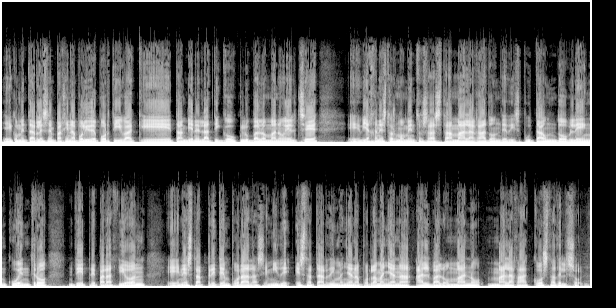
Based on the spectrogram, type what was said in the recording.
eh, comentarles en página polideportiva que también el Atic Go Club Balonmano Elche eh, viaja en estos momentos hasta Málaga, donde disputa un doble encuentro de preparación en esta pretemporada. Se mide esta tarde y mañana por la mañana al balonmano Málaga Costa del Sol.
